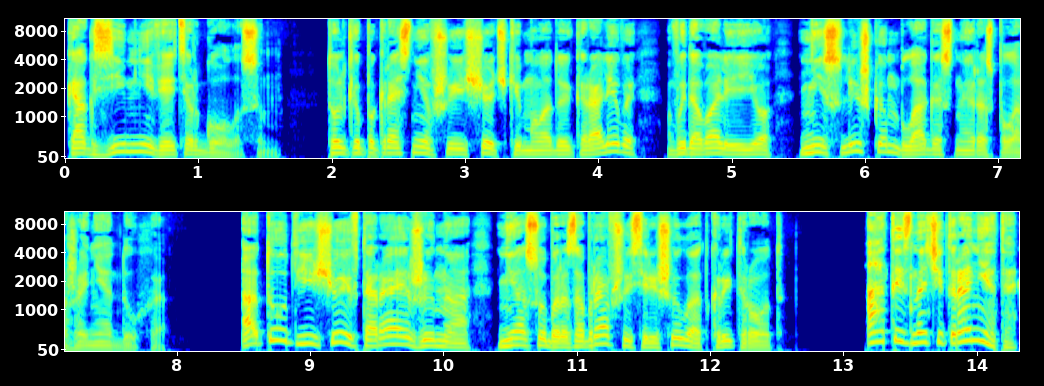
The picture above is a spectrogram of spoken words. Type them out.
как зимний ветер голосом. Только покрасневшие щечки молодой королевы выдавали ее не слишком благостное расположение духа. А тут еще и вторая жена, не особо разобравшись, решила открыть рот. «А ты, значит, Ранета?»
